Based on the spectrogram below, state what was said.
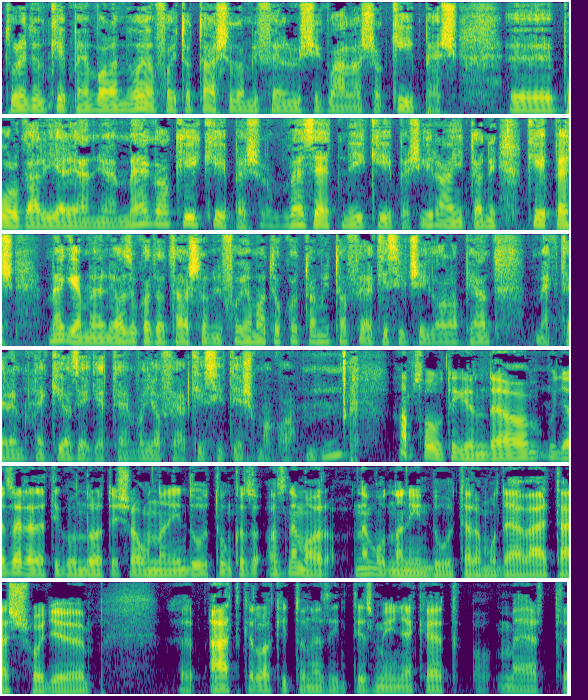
tulajdonképpen valami olyan fajta társadalmi felelősségvállásra képes ö, polgári jelenjen meg, aki képes vezetni, képes irányítani, képes megemelni azokat a társadalmi folyamatokat, amit a felkészültség alapján megteremt neki az egyetem, vagy a felkészítés maga. Uh-huh. Abszolút igen, de a, ugye az eredeti gondolat is, ahonnan indultunk, az, az nem, ar, nem onnan indult el a modellváltás, hogy át kell alakítani az intézményeket, mert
